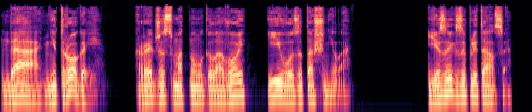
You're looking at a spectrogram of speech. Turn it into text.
«Да, не трогай!» Реджес мотнул головой, и его затошнило. Язык заплетался,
